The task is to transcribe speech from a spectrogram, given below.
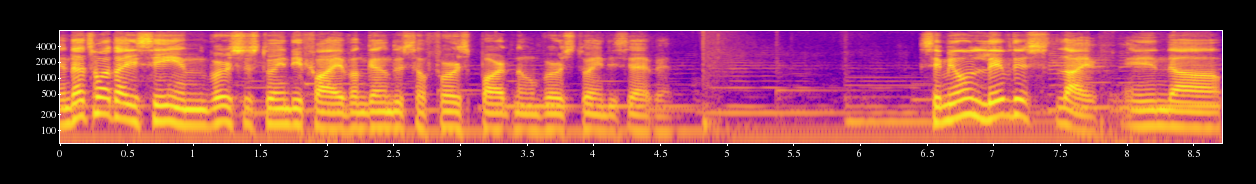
And that's what I see in verses 25 hanggang doon sa first part ng verse 27. Simeon lived his life in uh,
